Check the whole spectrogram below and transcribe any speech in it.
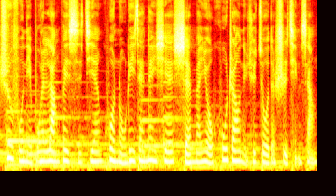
祝福你不会浪费时间或努力在那些神没有呼召你去做的事情上。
